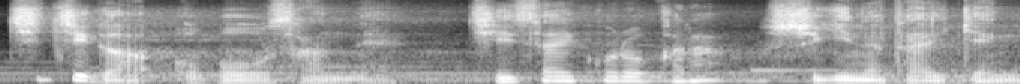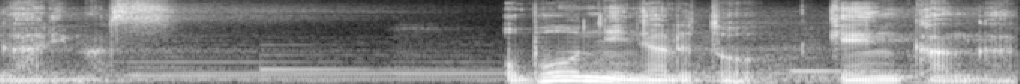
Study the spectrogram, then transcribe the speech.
父がお坊さんで小さい頃から不思議な体験があります。お盆になると玄関が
